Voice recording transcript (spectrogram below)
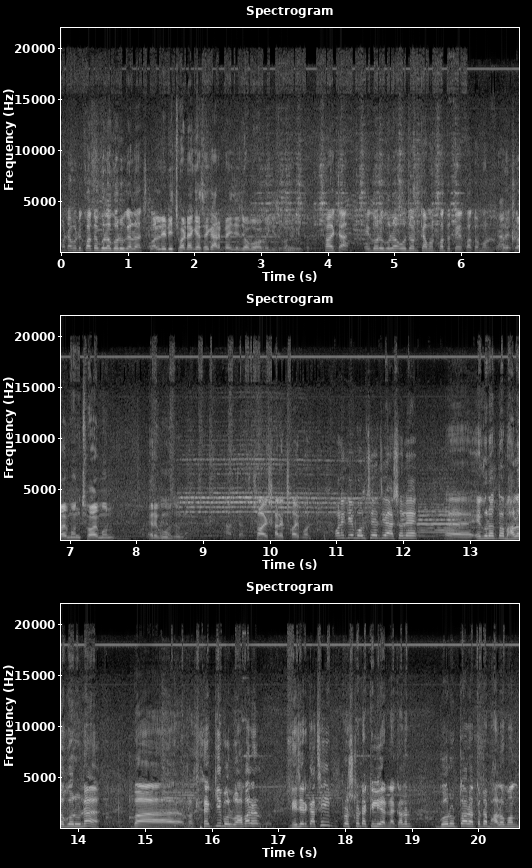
মোটামুটি কতগুলো গরু গেল আজকে? অলরেডি ছয়টা গেছে আরেকটাই যে জব হবে কিছুক্ষণের ভিতর। ছয়টা। এই গরুগুলো ওজন কেমন কত থেকে কত মন ছয় মন ছয় মন এরকম ওজন। আচ্ছা ছয় সাড়ে ছয় মন। অনেকে বলছে যে আসলে এগুলো তো ভালো গরু না। বা কি বলব আমার নিজের কাছেই প্রশ্নটা ক্লিয়ার না কারণ গরুর তো আর এতটা ভালো মন্দ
